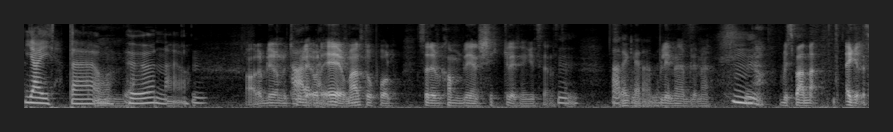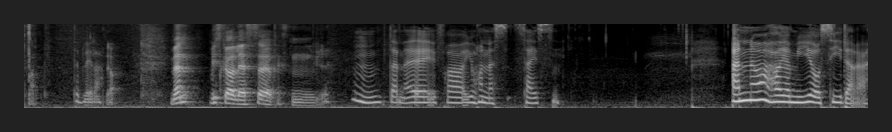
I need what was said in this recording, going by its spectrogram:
geiter og Mm. høner og Ja, det blir en utrolig det Og det er jo meldt opphold, så det kan bli en skikkelig fin gudstjeneste. Mm. Ja, det gleder jeg meg. Bli med, bli med. Mm. Det blir spennende. Jeg er litt spent. Det blir det. Ja. Men vi skal lese teksten, Gry. Mm, den er fra Johannes 16. Ennå har jeg mye å si dere,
